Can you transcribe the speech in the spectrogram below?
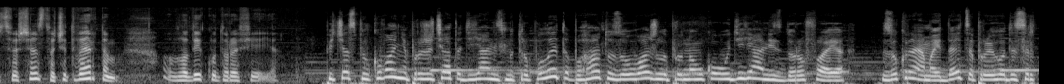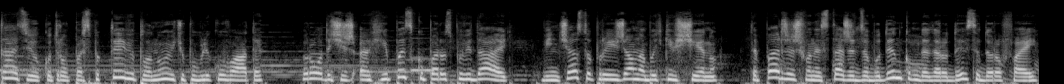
священства, четвертим владику Дорофея. Під час спілкування про життя та діяльність митрополита багато зауважили про наукову діяльність Дорофея. Зокрема, йдеться про його дисертацію, котру в перспективі планують опублікувати. Родичі ж архієпископа розповідають, він часто приїжджав на батьківщину. Тепер же ж вони стежать за будинком, де народився Дорофей.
